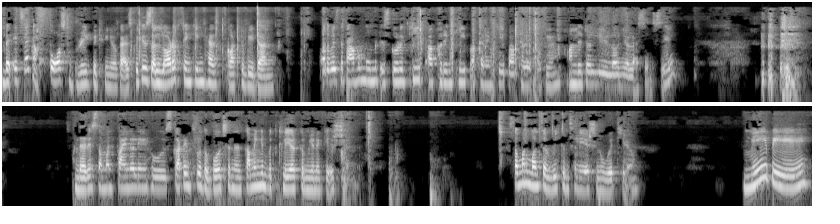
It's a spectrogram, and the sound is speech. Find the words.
but it's like a forced break between you guys because a lot of thinking has got to be done Otherwise, the tower movement is going to keep occurring, keep occurring, keep occurring, okay? Until you learn your lessons, see? there is someone finally who's cutting through the bullshit and coming in with clear communication. Someone wants a reconciliation with you. Maybe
